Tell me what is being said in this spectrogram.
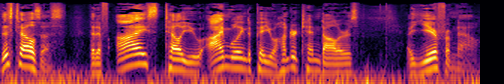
This tells us that if I tell you I'm willing to pay you $110 a year from now,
